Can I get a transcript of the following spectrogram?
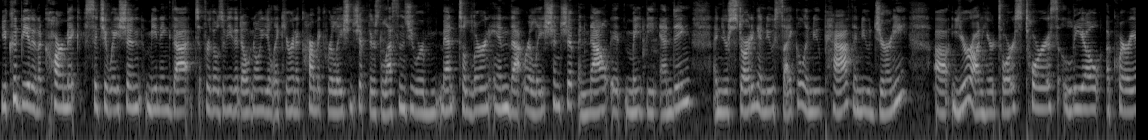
you could be in a karmic situation meaning that for those of you that don't know you like you're in a karmic relationship. There's lessons you were meant to learn in that relationship and now it may be ending and you're starting a new cycle a new path a new journey. Uh, you're on here, Taurus. Taurus, Leo, Aquarius,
